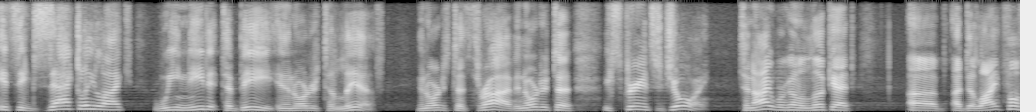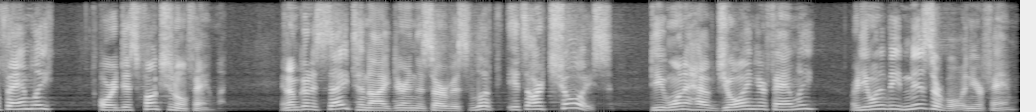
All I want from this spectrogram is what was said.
It's exactly like we need it to be in order to live, in order to thrive, in order to experience joy. Tonight, we're going to look at a, a delightful family or a dysfunctional family. And I'm going to say tonight during the service look, it's our choice. Do you want to have joy in your family or do you want to be miserable in your family?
